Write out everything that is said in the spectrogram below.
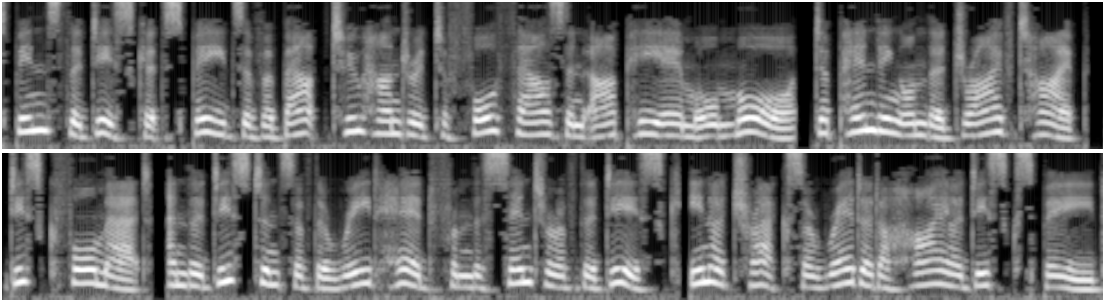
spins the disk at speeds of about 200 to 4000 rpm or more, depending on the drive type, disk format, and the distance of the read head from the center of the disk inner tracks are read at a higher disk speed.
